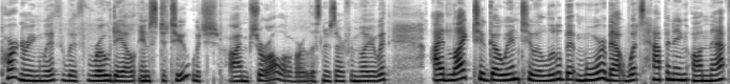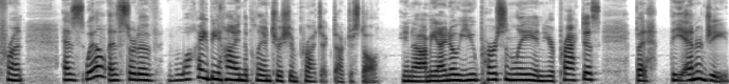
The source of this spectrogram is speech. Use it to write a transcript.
partnering with with Rodale Institute, which I'm sure all of our listeners are familiar with. I'd like to go into a little bit more about what's happening on that front, as well as sort of why behind the Plantrician Project, Dr. Stoll. You know, I mean, I know you personally in your practice, but the energy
